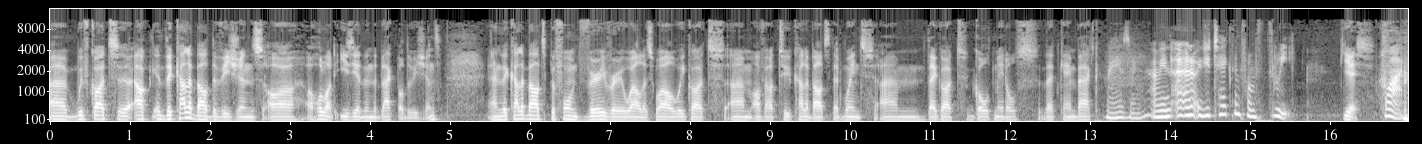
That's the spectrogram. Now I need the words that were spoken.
uh, we've got uh, our, the color belt divisions are a whole lot easier than the black belt divisions, and the color belts performed very very well as well. We got um, of our two color belts that went, um, they got gold medals that came back. Amazing. I mean, and you take them from three. Yes. Why?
